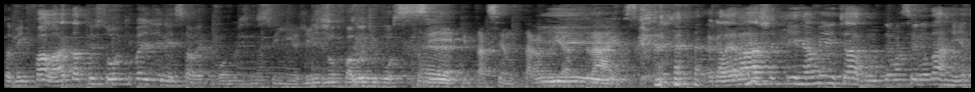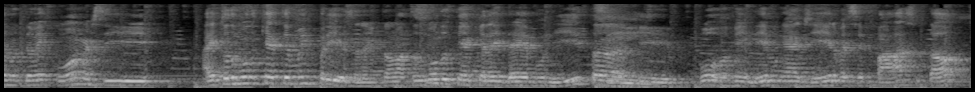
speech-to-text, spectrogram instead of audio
também falar da pessoa que vai gerenciar o e-commerce, né? Sim, a gente não falou de você É. que está sentado aí E- atrás. A galera acha que realmente, ah, vou ter uma segunda renda, vou ter um e-commerce e. Aí todo mundo quer ter uma empresa, né? Então lá todo mundo tem aquela ideia bonita, Sim. que, pô, vou vender, vou ganhar dinheiro, vai ser fácil e tal.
